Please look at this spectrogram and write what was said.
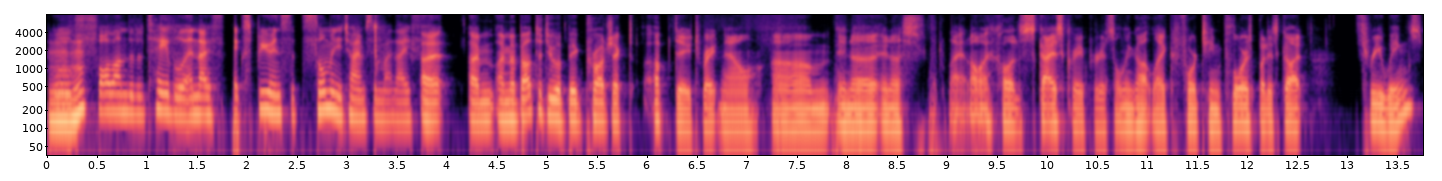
will Mm-hmm. fall under the table. And I've experienced it so many times in my life. Uh, I'm I'm about to do a big project update right now. Um, in a in a I don't know I call it a skyscraper. It's only got like 14 floors, but it's got three wings.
